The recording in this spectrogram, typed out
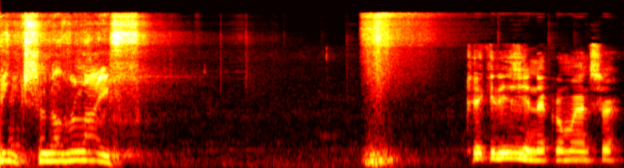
Extinction of life. Take it easy, Necromancer.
